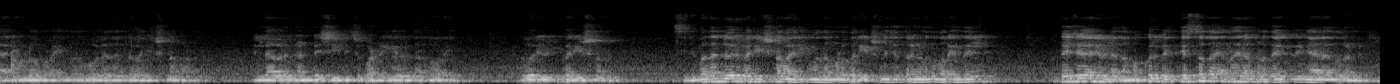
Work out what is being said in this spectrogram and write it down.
കാര്യങ്ങളോ പറയുന്നത് പോലെ തന്നെ പരീക്ഷണമാണ്. എല്ലാവരും കണ്ട് ശീലിച്ച് പഴകിയ ഒരു കഥ പറയും. അതൊരു പരീക്ഷണമാണ്. സിനിമ തന്നെ ഒരു പരീക്ഷണമായിരിക്കുമ്പോൾ നമ്മൾ പരീക്ഷണ ചിത്രങ്ങൾ എന്ന് പറയുന്നതിൽ പ്രത്യേകിച്ച് കാര്യമില്ല. നമുക്കൊരു വ്യത്യസ്തത എന്നതിനപ്പുറത്തേക്ക് ഞാനതൊന്നും കണ്ടിട്ടില്ല.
